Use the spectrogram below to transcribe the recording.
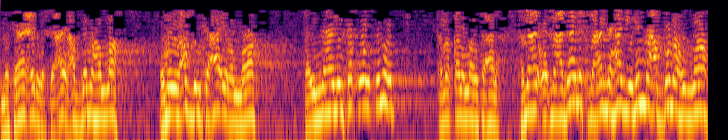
مشاعر وشعائر عظمها الله ومن يعظم شعائر الله فإنها من تقوى القلوب كما قال الله تعالى. فمع مع ذلك مع أن هذه مما عظمه الله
